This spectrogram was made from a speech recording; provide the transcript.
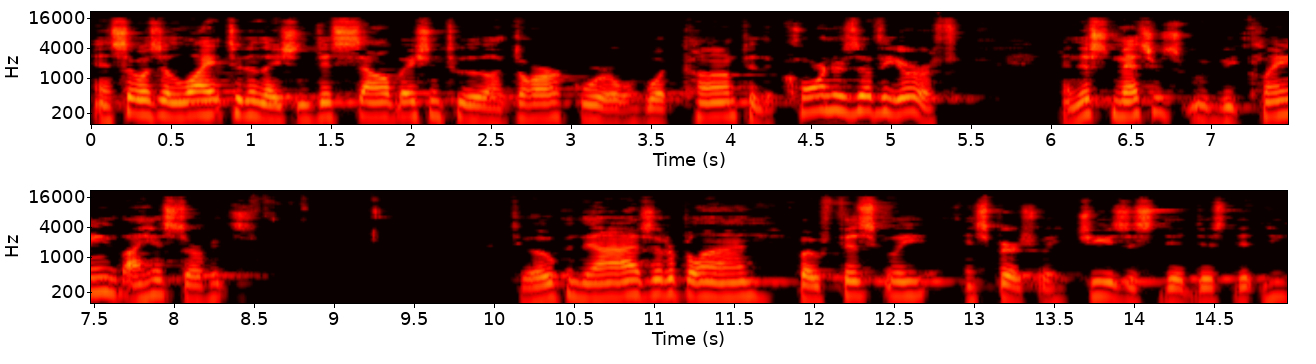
And so, as a light to the nations, this salvation to a dark world would come to the corners of the earth, and this message would be claimed by his servants to open the eyes that are blind, both physically and spiritually. Jesus did this, didn't he?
